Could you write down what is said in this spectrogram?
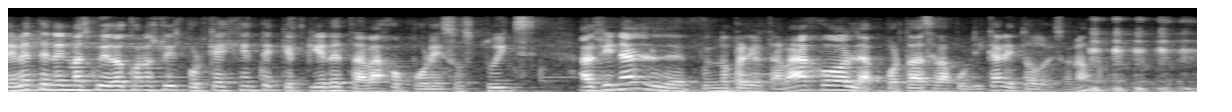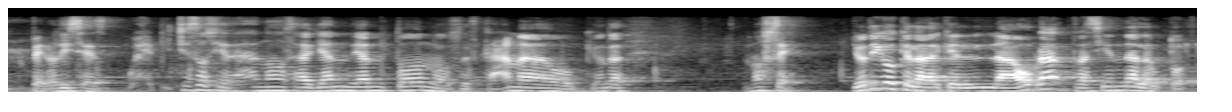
deben tener más cuidado con los tweets porque hay gente que pierde trabajo por esos tweets. Al final, eh, pues no perdió trabajo, la portada se va a publicar y todo eso, ¿no? Pero dices, güey, pinche sociedad, ¿no? O sea, ya, ya todo nos escama o qué onda. No sé. Yo digo que la, que la obra trasciende al autor.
